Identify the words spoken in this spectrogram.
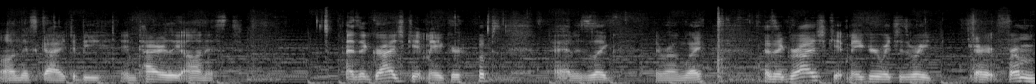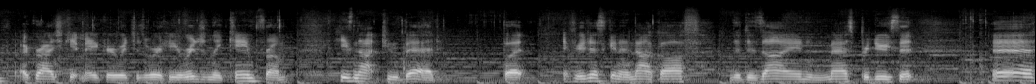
on this guy, to be entirely honest. As a garage kit maker, whoops, I had his leg the wrong way. As a garage kit maker, which is where he, or from a garage kit maker, which is where he originally came from, he's not too bad. But if you're just gonna knock off the design and mass produce it, eh,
